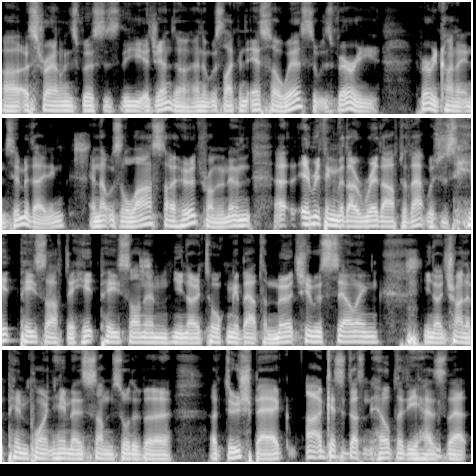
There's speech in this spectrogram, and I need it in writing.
uh, Australians versus the agenda, and it was like an SOS. It was very very kind of intimidating, and that was the last I heard from him. And uh, everything that I read after that was just hit piece after hit piece on him. You know, talking about the merch he was selling. You know, trying to pinpoint him as some sort of a a douchebag. I guess it doesn't help that he has that.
